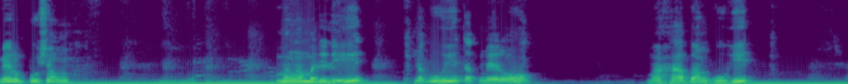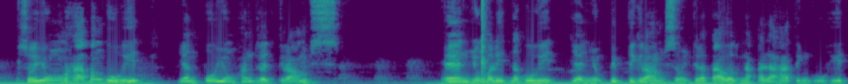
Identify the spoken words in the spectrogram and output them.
meron po siyang mga maliliit na guhit at merong mahabang guhit. So yung mahabang guhit, yan po yung 100 grams. And yung maliit na guhit, yan yung 50 grams o yung tinatawag na kalahating guhit.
